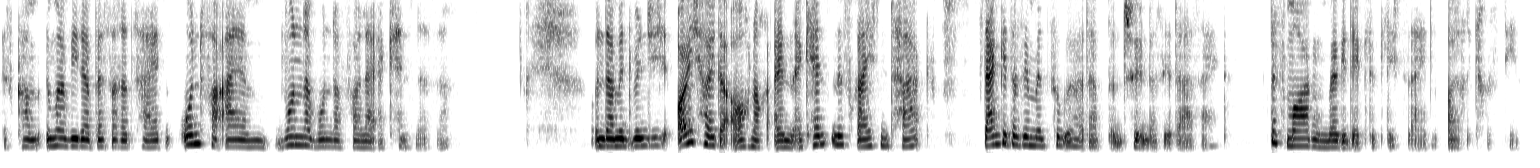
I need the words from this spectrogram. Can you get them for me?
es kommen immer wieder bessere Zeiten und vor allem wunder, wundervolle Erkenntnisse. Und damit wünsche ich euch heute auch noch einen erkenntnisreichen Tag. Danke, dass ihr mir zugehört habt und schön, dass ihr da seid. Bis morgen möge ihr glücklich sein, eure Christine.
